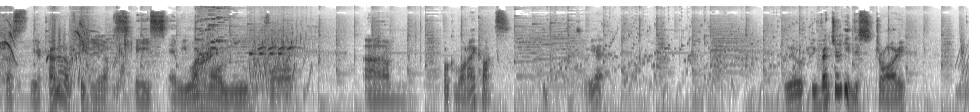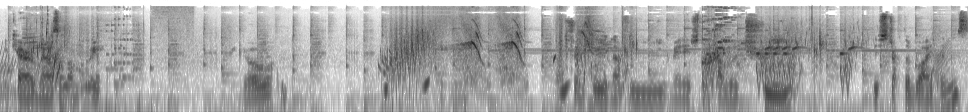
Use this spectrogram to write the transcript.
because they are kind of taking up space and we want more room for um, Pokemon icons. So yeah. We'll eventually destroy the caramels along the way. Go. Strangely enough, we managed to cover three destructible items.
